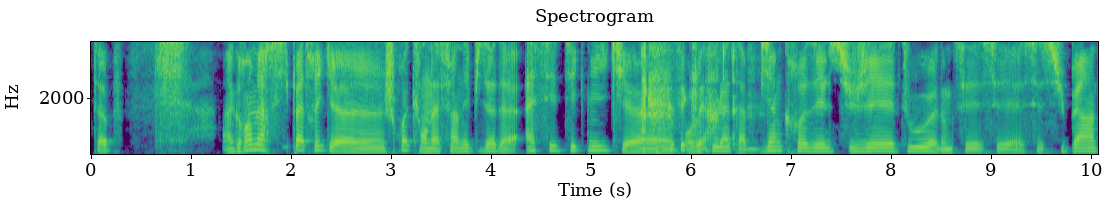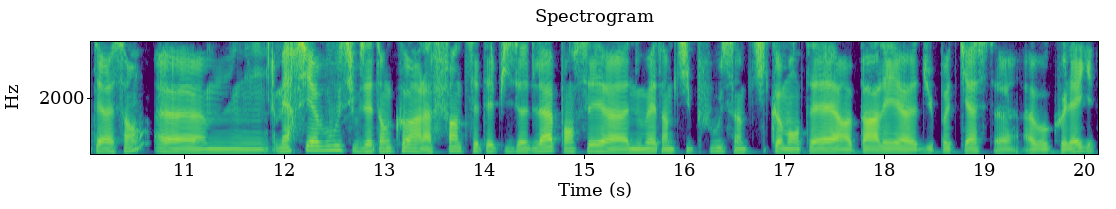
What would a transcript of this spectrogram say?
Top. Un grand merci Patrick. Euh, je crois qu'on a fait un épisode assez technique. Euh, pour le coup là, tu as bien creusé le sujet et tout, donc c'est super intéressant. Euh, merci à vous si vous êtes encore à la fin de cet épisode-là. Pensez à nous mettre un petit pouce, un petit commentaire, parler du podcast à vos collègues.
